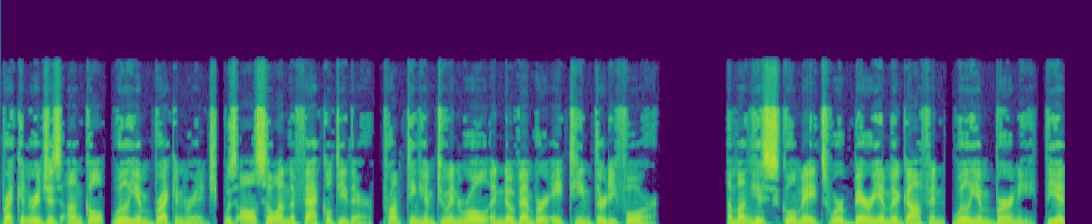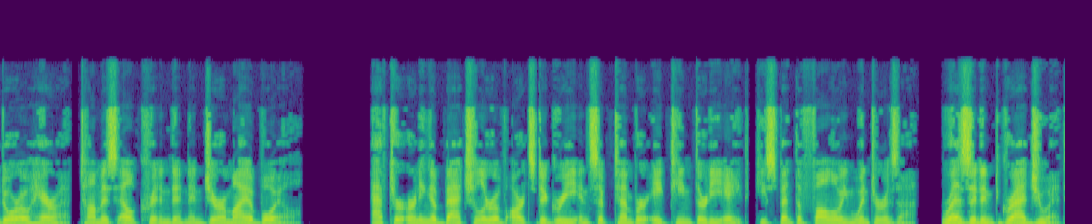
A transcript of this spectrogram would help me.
Breckinridge's uncle, William Breckinridge, was also on the faculty there, prompting him to enroll in November 1834. Among his schoolmates were Beria Magoffin, William Birney, Theodore O'Hara, Thomas L. Crittenden and Jeremiah Boyle. After earning a Bachelor of Arts degree in September 1838, he spent the following winter as a resident graduate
